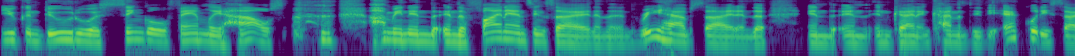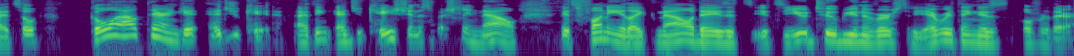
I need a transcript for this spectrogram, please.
you can do to a single family house. I mean, in the in the financing side and the rehab side and the in the in, in kind of kind of the, the equity side. So go out there and get educated. I think education, especially now, it's funny. Like nowadays, it's it's YouTube University. Everything is over there.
